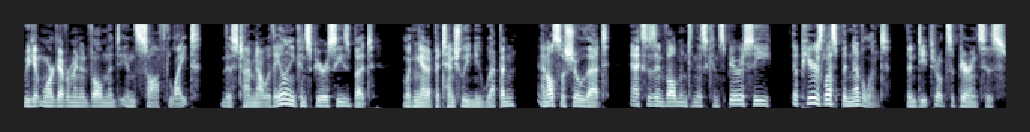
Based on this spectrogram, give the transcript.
We get more government involvement in Soft Light, this time not with alien conspiracies, but looking at a potentially new weapon, and also show that X's involvement in this conspiracy appears less benevolent than Deep Throat's appearances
